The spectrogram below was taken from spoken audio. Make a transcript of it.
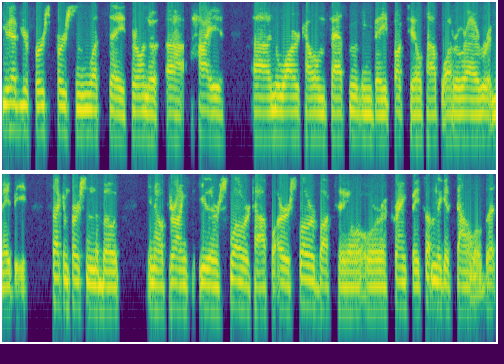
you have your first person, let's say, throwing a, high uh, in the water column, fast moving bait, bucktail, top water, wherever it may be. Second person in the boat, you know, throwing either slower top or slower bucktail or a crankbait, something that gets down a little bit.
